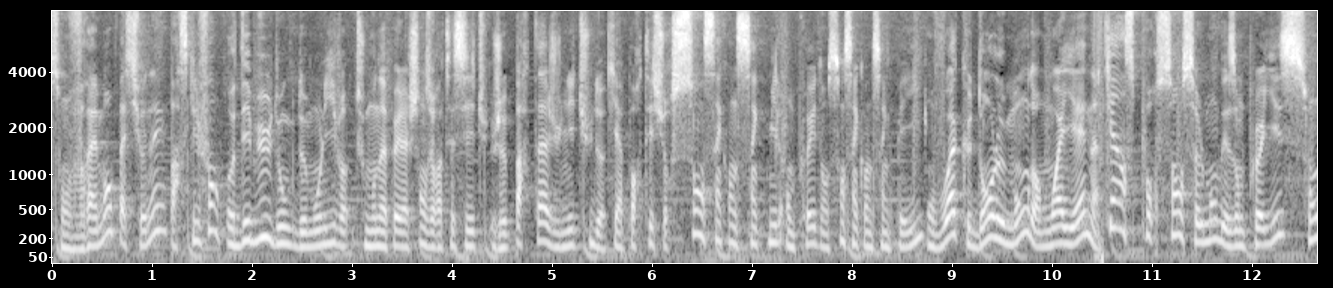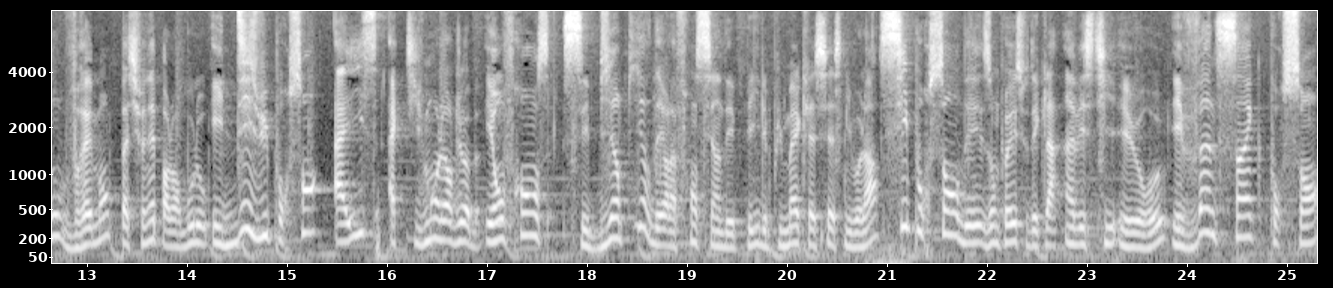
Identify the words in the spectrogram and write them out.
sont vraiment passionnés par ce qu'ils font. Au début donc de mon livre Tout le monde n'a pas eu la chance de rater ses études, je partage une étude qui a porté sur 155 000 employés dans 155 pays. On voit que dans le monde, en moyenne, 15% seulement des employés sont vraiment passionnés par leur boulot et 18% haïssent activement leur job. Et en France, c'est bien pire. D'ailleurs, la France, c'est un des pays les plus mal classés à ce niveau-là. 6% des employés se déclarent investis et heureux et 25%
